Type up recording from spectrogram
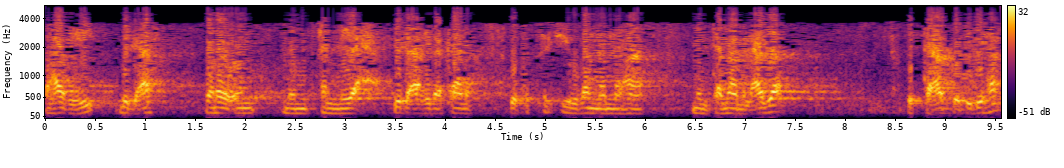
فهذه بدعة ونوع من النياح بدعة إذا كانت يظن أنها من تمام العزاء بالتعبد بها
